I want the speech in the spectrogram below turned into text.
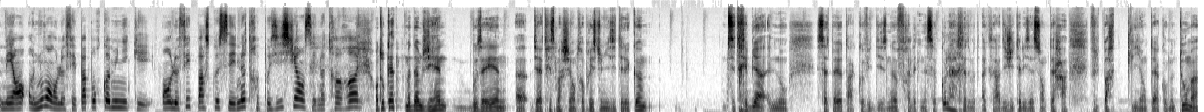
mais on, nous, on ne le fait pas pour communiquer. On le fait parce que c'est notre position, c'est notre rôle. En tout cas, Madame Jihen Bouzayen, euh, directrice marché entreprise Tunisie Télécom, c'est très bien انه cette période تاع كوفيد 19 خلت الناس كلها خدمت اكثر على الديجيتاليزاسيون تاعها في البارك كليون تاعكم انتوما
